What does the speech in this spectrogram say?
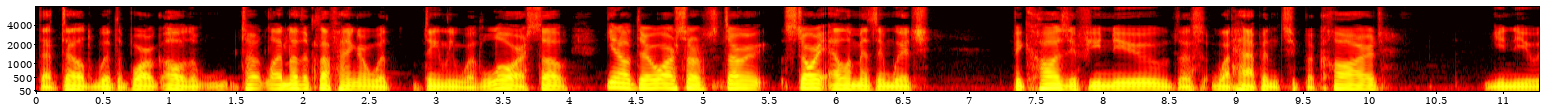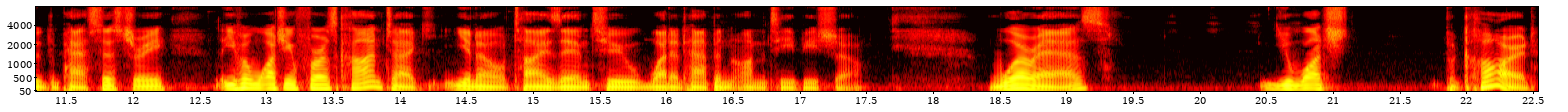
that dealt with the Borg. Oh, the, another cliffhanger with dealing with Lore. So you know there are sort of story story elements in which, because if you knew what happened to Picard you knew the past history. Even watching First Contact, you know, ties into what had happened on the TV show. Whereas you watch Picard,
